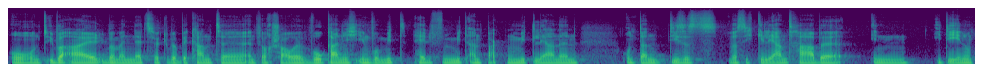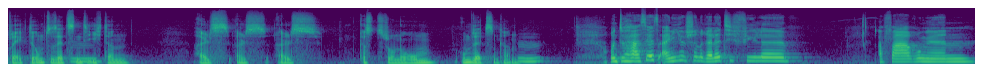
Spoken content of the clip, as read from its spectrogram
und überall über mein Netzwerk, über Bekannte einfach schaue, wo kann ich irgendwo mithelfen, mit anpacken, mitlernen und dann dieses, was ich gelernt habe, in Ideen und Projekte umzusetzen, mhm. die ich dann als, als, als Gastronom umsetzen kann. Mhm. Und du hast jetzt eigentlich auch schon relativ viele Erfahrungen,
